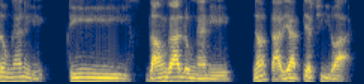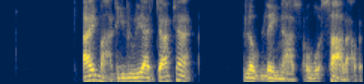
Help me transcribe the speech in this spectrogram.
လုပ်ငန်းတွေ ဒီလောင်စားလုပ်ငန်းတွေနော်ဒါတွေကပျက်စီးသွားအဲ့မှာဒီလူတွေကကြားဖြန့်လုပ်လိန်တာဟိုအစလာပဲ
